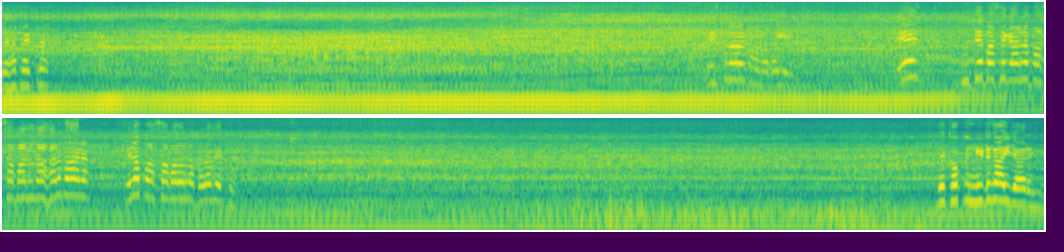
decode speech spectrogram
ਰਿਹਾ ਟਰੈਕਟਰ। ਇਸ ਤਰ੍ਹਾਂ ਹਟਾਉਣਾ ਬਾਈ ਇਹ? ਇਹ ਦੂਜੇ ਪਾਸੇ ਕਰਨਾ ਪਾਸਾ ਬਦਲਦਾ ਹਰ ਵਾਰ। ਇਹਦਾ ਪਾਸਾ ਬਦਲਣਾ ਪੈਂਦਾ, ਦੇਖੋ। ਦੇਖੋ ਕਿੰਨੀ ਡੰਗਾਈ ਜਾ ਰਹੀ ਹੈ।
